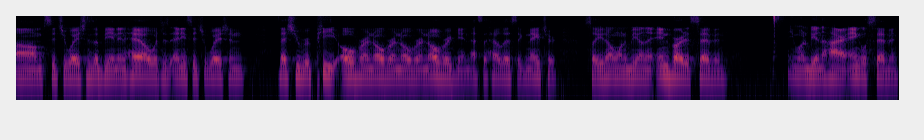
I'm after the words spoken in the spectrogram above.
um, situations of being in hell, which is any situation that you repeat over and over and over and over again. That's a hellistic nature. So you don't want to be on the inverted seven. You want to be in the higher angle seven,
